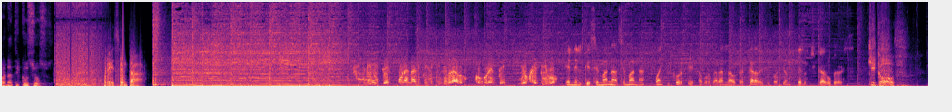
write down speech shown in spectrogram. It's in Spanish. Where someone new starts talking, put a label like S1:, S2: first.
S1: Fanaticosos.
S2: Presenta.
S3: Sin límite, un análisis equilibrado, congruente y objetivo.
S4: en el que semana a semana Juan y Jorge abordarán la otra cara de situación de los Chicago Bears.
S2: Kickoff.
